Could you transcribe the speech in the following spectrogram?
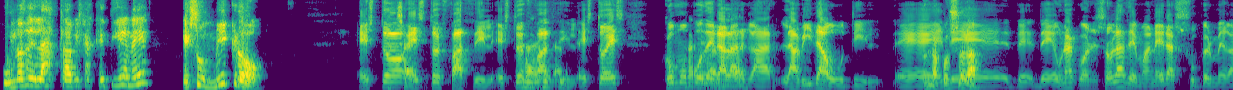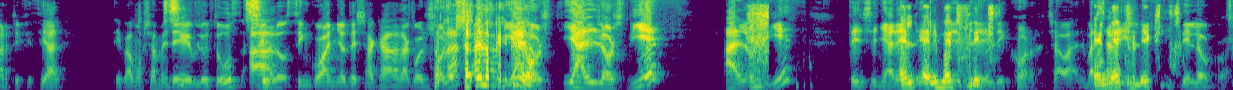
una de las clavijas que tiene es un micro. Esto, esto es fácil, esto es fácil. Esto es cómo poder alargar la vida útil eh, ¿Una consola? De, de- de una consola de manera súper mega artificial. Te vamos a meter Sí. Bluetooth Sí. a los 5 años de sacar la consola. ¿Sabes lo que Y a, creo? los, y a los 10, a los 10, te enseñaré El- el Netflix. el Discord, chaval. Va a El Netflix. de locos.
